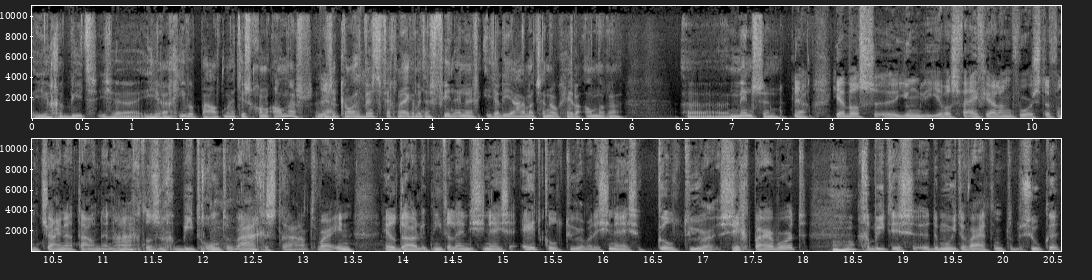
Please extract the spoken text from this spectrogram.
uh, je gebied, je hiërarchie bepaalt. Maar het is gewoon anders. Dus ja. ik kan het best vergelijken met een Fin en een Italiaan. Het zijn ook hele andere mensen. Ja, jij was, uh, Jongli, je was vijf jaar lang voorzitter van Chinatown Den Haag. Dat is een gebied rond de Wagenstraat... waarin heel duidelijk niet alleen de Chinese eetcultuur... maar de Chinese cultuur zichtbaar wordt. Het uh -huh. gebied is uh, de moeite waard om te bezoeken.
